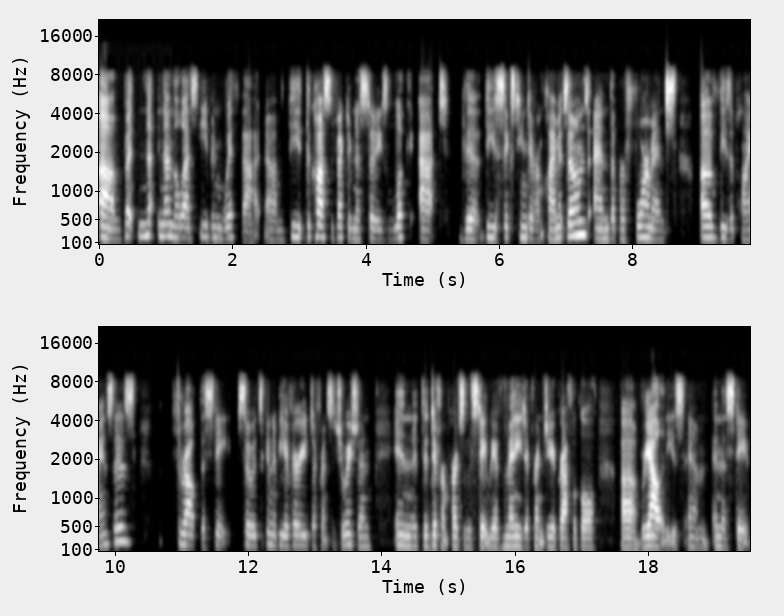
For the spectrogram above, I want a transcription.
Um, but n- nonetheless, even with that, um, the the cost effectiveness studies look at the these 16 different climate zones and the performance of these appliances throughout the state. So it's going to be a very different situation in the different parts of the state. We have many different geographical uh, realities in, in the state.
